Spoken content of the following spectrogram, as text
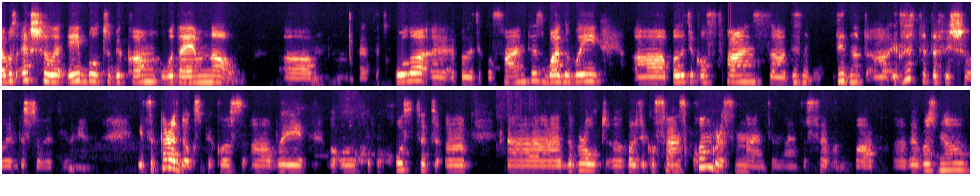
I was actually able to become what I am now, um, a scholar, a, a, political scientist. By the way, uh, political science uh, did not uh, exist officially in the Soviet Union. It's a paradox because uh, we uh, hosted uh, the World Political Science Congress in 1997, but there was no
